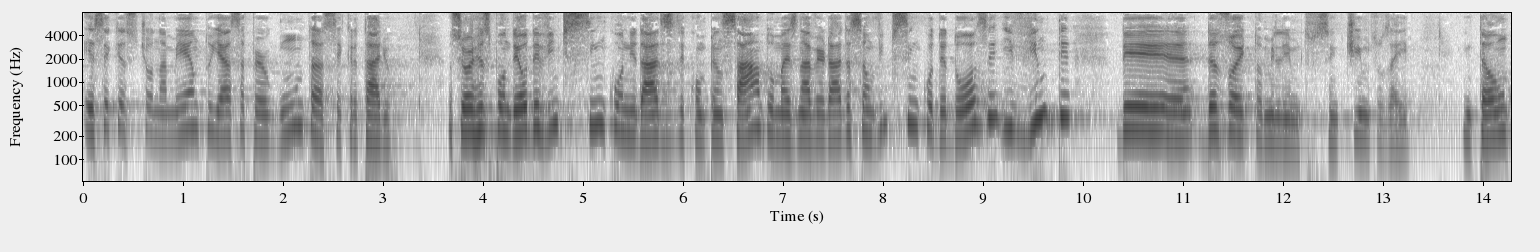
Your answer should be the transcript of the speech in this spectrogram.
esse questionamento e essa pergunta, secretário, o senhor respondeu de 25 unidades de compensado, mas na verdade são 25 de 12 e 20 de 18 milímetros, centímetros aí. Então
